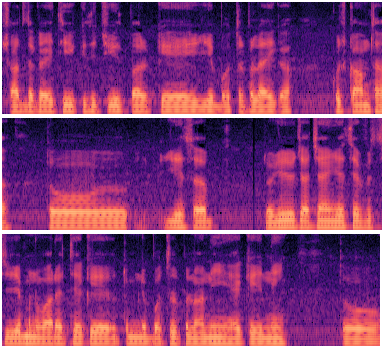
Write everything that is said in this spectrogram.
شاد لگائی تھی کسی چیز پر کہ یہ بوتل پلائے گا۔ کچھ کام تھا۔ تو یہ سب تو یہ جو چاچا ہیں یہ صرف یہ بنوا رہے تھے کہ تم نے بوتل پلانی ہے کہ نہیں۔ تو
